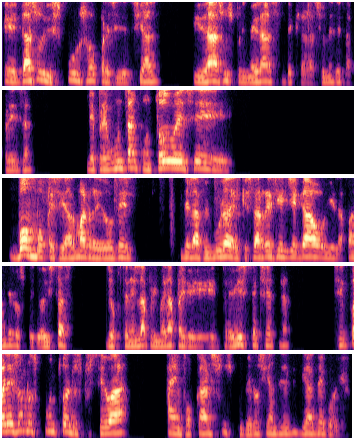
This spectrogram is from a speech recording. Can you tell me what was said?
eh, da su discurso presidencial y da sus primeras declaraciones en la prensa, le preguntan con todo ese bombo que se arma alrededor de, la figura del que está recién llegado y el afán de los periodistas de obtener la primera entrevista, etcétera. ¿Cuáles son los puntos en los que usted va a enfocar sus primeros días de gobierno?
